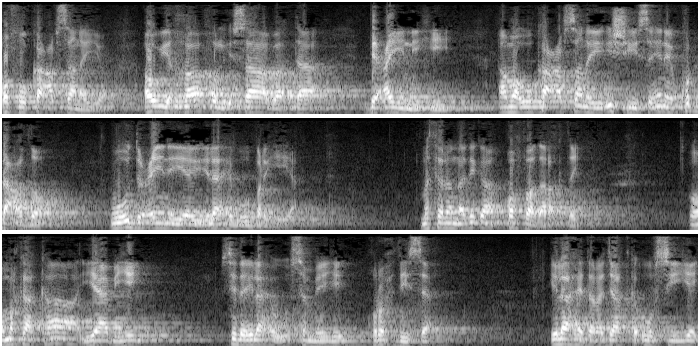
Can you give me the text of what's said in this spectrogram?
qofuu ka cabsanayo. Aw yakhaafu alisaabata bicaynihi ama uu ka cabsanayo ishiisa inay ku dhacdo wuu u ducaynayaayo ilaahay buu u baryayaa. Maalan adiga qof baad aragtay oo markaa kaa yaabiyey sida ilaahay uu sameeyey quruxdiisa. Ilaahay darajaadka uu siiyey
